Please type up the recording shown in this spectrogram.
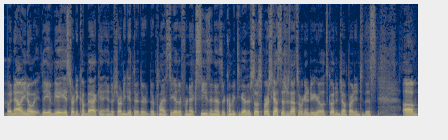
but now you know the NBA is starting to come back and, and they're starting to get their, their, their plans together for next season as they're coming together. So Spurscast sisters, that's what we're to do here. Let's go ahead and jump right into this. Um,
